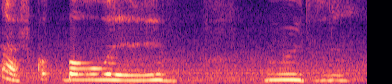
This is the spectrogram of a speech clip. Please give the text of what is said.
Ah, ficou boa. Muito, né?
